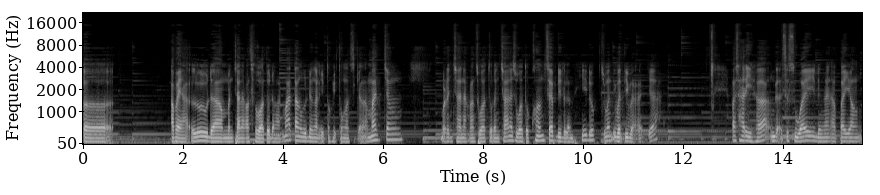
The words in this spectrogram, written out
uh, apa ya lu udah merencanakan sesuatu dengan matang lu dengan hitung-hitungan segala macam merencanakan suatu rencana suatu konsep di dalam hidup cuman tiba-tiba aja pas hari H nggak sesuai dengan apa yang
